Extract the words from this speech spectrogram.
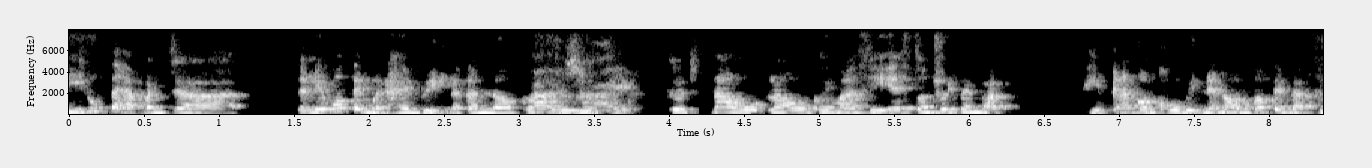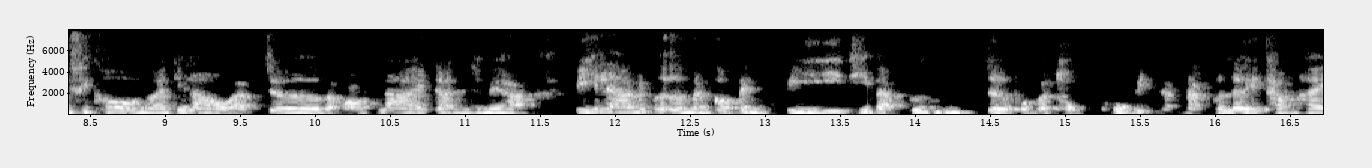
นี้รูปแบบมันจะ จะเรียกว่าเป็นเหมือนไฮบริดแล้วกันเนาะก็คือคือเราเราเคยมา CES ตอนช่วงที่เป็นแบบเหตุการณ์ก่อนโควิดแน่นอนมันก็เป็นแบบ physical ใช่ไหมที่เราแบบเจอแบบออฟไลน์กันใช่ไหมคะปีที่แล้วนี่เพอเออมันก็เป็นปีที่แบบเพิ่งเจอผลกระทบโควิดหนักๆก็เลยทำให้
